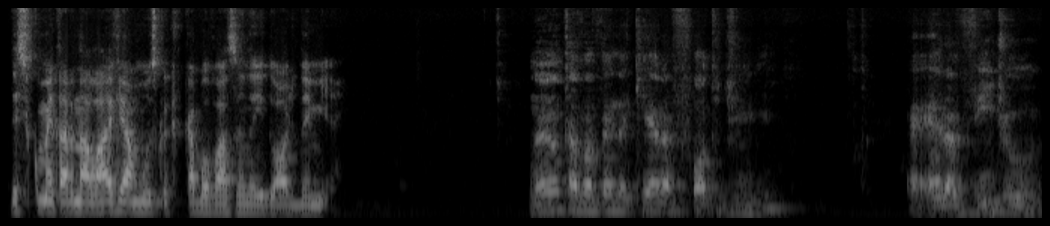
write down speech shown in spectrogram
desse comentário na live e a música que acabou vazando aí do áudio do MR. Não, eu tava vendo aqui, era foto de. é, Era vídeo.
